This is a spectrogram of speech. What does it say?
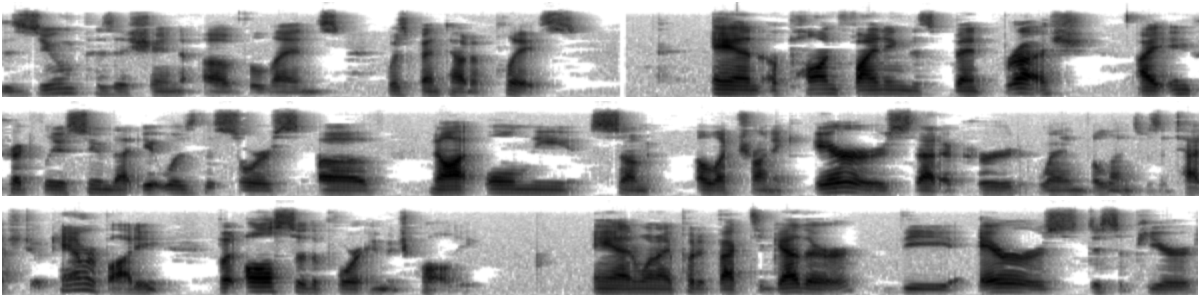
the zoom position of the lens was bent out of place. And upon finding this bent brush, I incorrectly assumed that it was the source of not only some electronic errors that occurred when the lens was attached to a camera body, but also the poor image quality. And when I put it back together, the errors disappeared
